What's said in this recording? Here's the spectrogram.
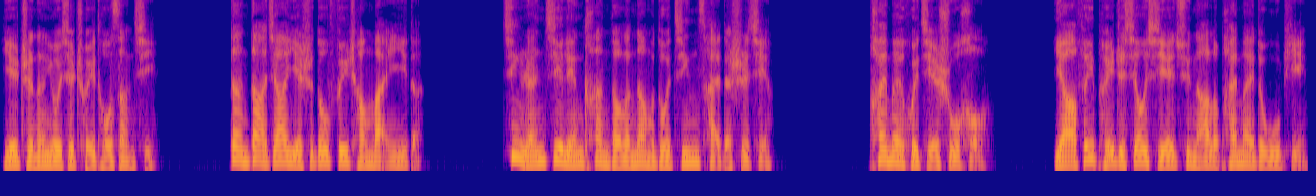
也只能有些垂头丧气。但大家也是都非常满意的，竟然接连看到了那么多精彩的事情。拍卖会结束后，亚飞陪着萧协去拿了拍卖的物品，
